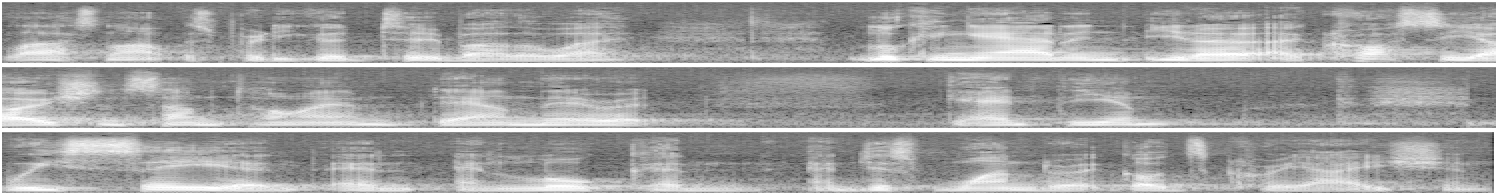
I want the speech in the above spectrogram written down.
last night was pretty good too, by the way. Looking out and, you know, across the ocean sometime down there at Gantheaume, we see and, and, and look and, and just wonder at God's creation.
